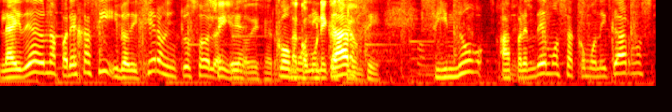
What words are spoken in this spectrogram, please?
La idea de una pareja, sí, y lo dijeron incluso, sí, eh, lo dijeron. comunicarse. La si no aprendemos a comunicarnos,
